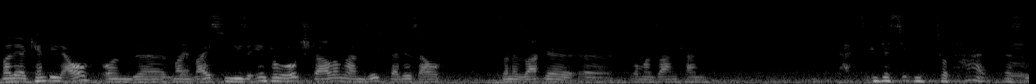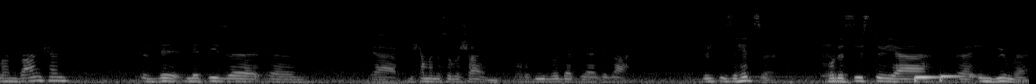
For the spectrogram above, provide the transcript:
weil er kennt ihn auch und äh, man Ja. weiß von dieser Infrarotstrahlung an sich, das ist auch so eine Sache, äh, wo man sagen kann, das interessiert mich total, dass Mhm. man sagen kann, äh, mit dieser, ähm, ja, wie kann man das so beschreiben? Oder wie wird das ja gesagt? Durch diese Hitze. Mhm. produzierst du ja äh, Enzyme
